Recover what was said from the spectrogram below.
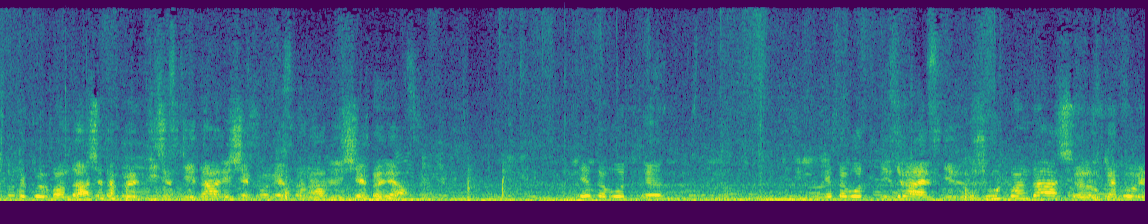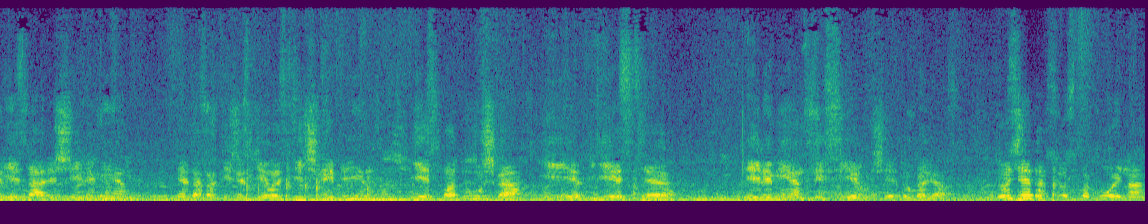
Что такое бандаж? Это практически давящая кровоостанавливающая повязка. Это вот э, это вот израильский жгут-бандаж, э, в котором есть давящий элемент. Это фактически эластичный бинт, есть подушка и есть э, элемент, фиксирующий эту повязку. То есть это все спокойно.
